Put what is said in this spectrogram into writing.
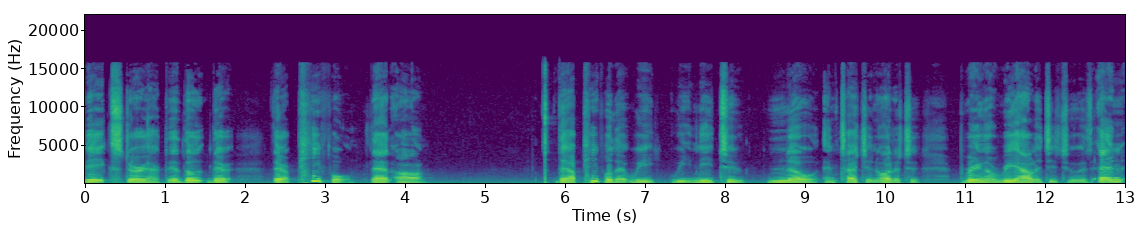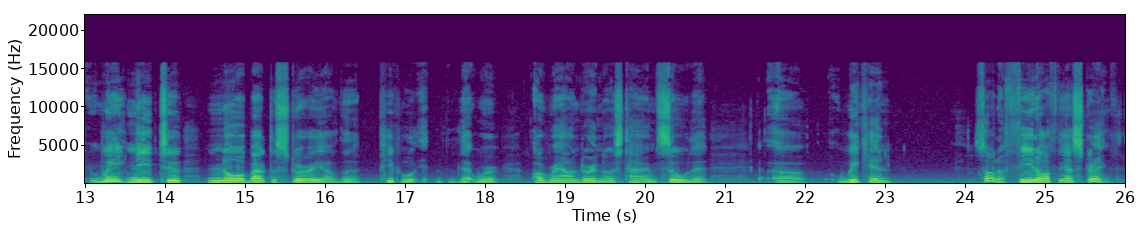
big story out there. Those, there, there are people that are there are people that we we need to know and touch in order to bring a reality to us. And we need to know about the story of the people that were around during those times so that uh, we can sort of feed off their strength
